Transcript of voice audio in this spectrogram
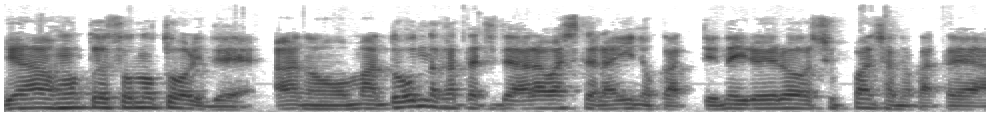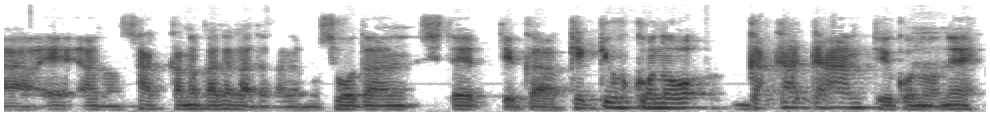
いやー、本当にその通りで、あの、まあ、どんな形で表したらいいのかっていうね、いろいろ出版社の方や、え、あの、作家の方々からも相談してっていうか、結局このガガガーンっていうこのね、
